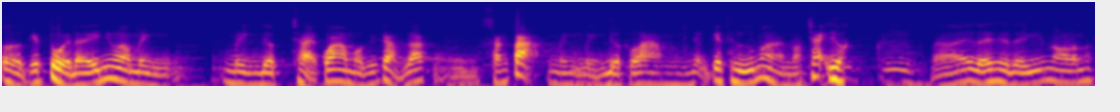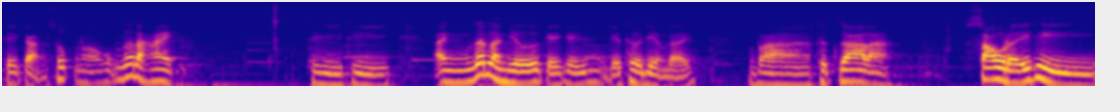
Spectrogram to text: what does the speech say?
ở cái tuổi đấy nhưng mà mình mình được trải qua một cái cảm giác sáng tạo mình mình được làm những cái thứ mà nó chạy được. Ừ. đấy đấy thì đấy nó là một cái cảm xúc nó cũng rất là hay. Thì thì anh rất là nhớ cái cái cái thời điểm đấy. Và thực ra là sau đấy thì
